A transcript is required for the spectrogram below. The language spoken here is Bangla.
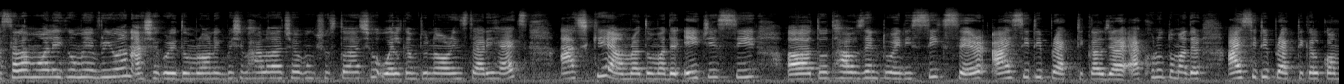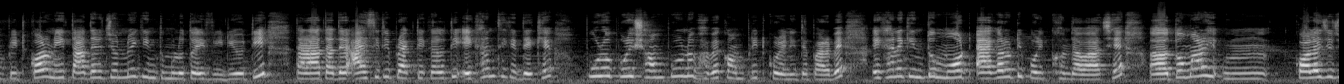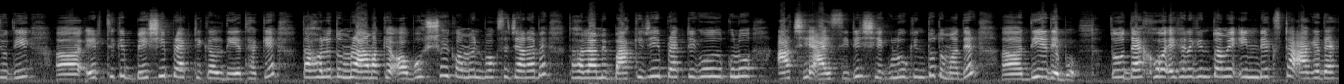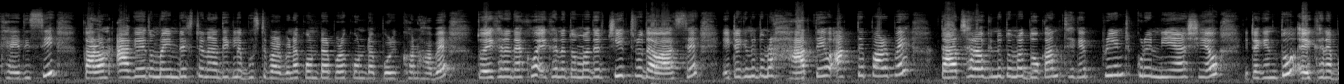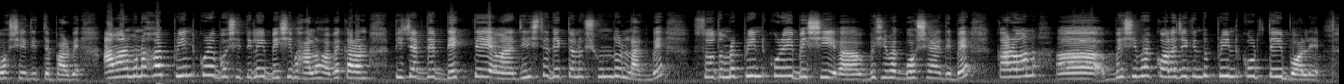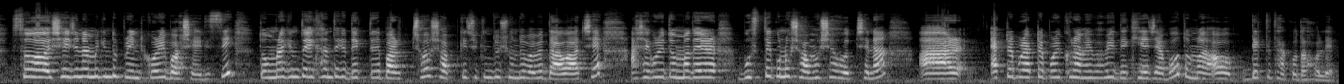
আসসালামু আলাইকুম এভরিওয়ান আশা করি তোমরা অনেক বেশি ভালো আছো এবং সুস্থ আছো। ওয়েলকাম টু নরিন স্টাডি হ্যাক্স আজকে আমরা তোমাদের এইচএসসি টু থাউজেন্ড টোয়েন্টি সিক্সের আইসিটি প্র্যাকটিক্যাল যারা এখনও তোমাদের আইসিটি প্র্যাকটিক্যাল কমপ্লিট করনি, তাদের জন্যই কিন্তু মূলত এই ভিডিওটি। তারা তাদের আইসিটি প্র্যাকটিক্যালটি এখান থেকে দেখে পুরোপুরি সম্পূর্ণভাবে কমপ্লিট করে নিতে পারবে। এখানে কিন্তু মোট এগারোটি পরীক্ষণ দেওয়া আছে। তোমার কলেজে যদি এর থেকে বেশি প্র্যাকটিক্যাল দিয়ে থাকে, তাহলে তোমরা আমাকে অবশ্যই কমেন্ট বক্সে জানাবে। তাহলে আমি বাকি যেই প্র্যাকটিক্যালগুলো আছে আইসিটির সেগুলো কিন্তু তোমাদের দিয়ে দেব। তো দেখো, এখানে কিন্তু আমি ইন্ডেক্সটা আগে দেখাই দিছি। কারণ আগে তোমরা ইন্ডেক্সটা না দেখলে বুঝতে পারবে না কোনটার পরে কোনটা পরীক্ষণ হবে। তো এখানে দেখো, এখানে তোমাদের চিত্র দেওয়া আছে। এটা কিন্তু তোমরা হাতেও আঁকতে পারবে। তাছাড়াও কিন্তু তোমরা দোকান থেকে প্রিন্ট করে নিয়ে আসেও এটা কিন্তু এখানে বসিয়ে দিতে পারবে। আমার মনে হয় প্রিন্ট করে বসিয়ে দিলেই বেশি ভালো হবে, কারণ টিচারদের দেখতে মানে জিনিসটা দেখতে অনেক সুন্দর লাগবে। সো তোমরা প্রিন্ট করেই বেশি বেশিরভাগ বসায় দেবে। কারণ বেশিরভাগ কলেজে কিন্তু প্রিন্ট করতেই বলে। সো সেই জন্য আমি কিন্তু প্রিন্ট করেই বসাই দিছি। তোমরা কিন্তু এখান থেকে দেখতে পারছ সব কিছু কিন্তু সুন্দরভাবে দেওয়া আছে। আশা করি তোমাদের বুঝতে কোনো সমস্যা হচ্ছে না। আর একটার পর একটা পরীক্ষণ আমি এভাবেই দেখিয়ে যাব। তোমরা দেখতে থাকো তাহলে।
